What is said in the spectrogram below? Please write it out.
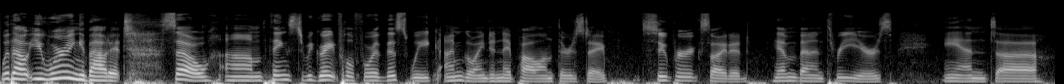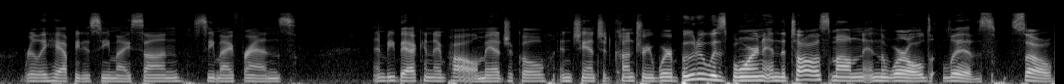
without you worrying about it. So, um, things to be grateful for this week. I'm going to Nepal on Thursday. Super excited. Haven't been in three years, and uh, really happy to see my son, see my friends and be back in Nepal, a magical, enchanted country where Buddha was born and the tallest mountain in the world lives. So,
